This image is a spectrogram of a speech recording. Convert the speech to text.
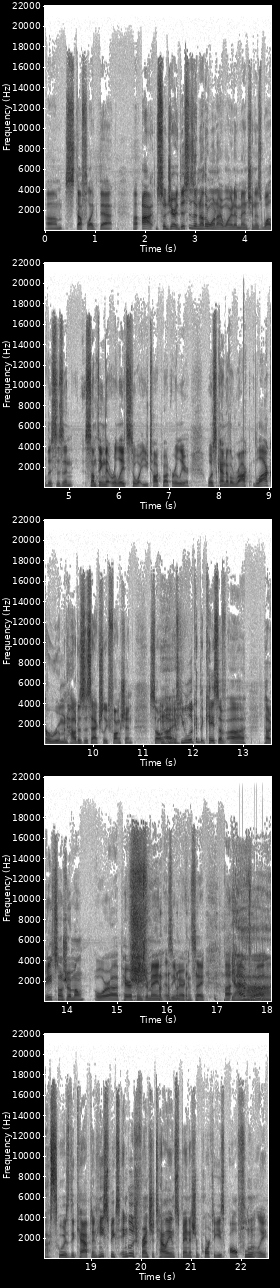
um, stuff like that. Uh, ah, so Jared, this is another one I wanted to mention as well. This is an something that relates to what you talked about earlier was kind of the rock, locker room and how does this actually function. So uh, if you look at the case of uh, Paris Saint Germain or uh, Paris Saint Germain, as the Americans say, uh, Evra, who is the captain, he speaks English, French, Italian, Spanish, and Portuguese all fluently.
